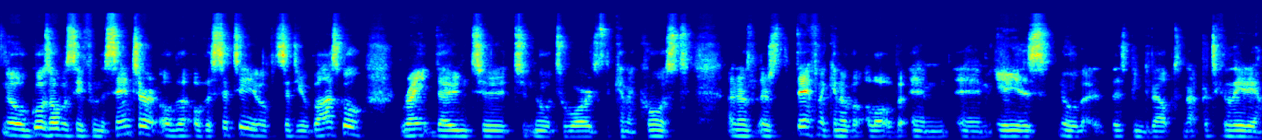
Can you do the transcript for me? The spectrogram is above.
you know goes obviously from the centre of the of the city of the city of Glasgow right down to, to you know towards the kind of coast, and there's, there's definitely kind of a lot of um, um, areas you know that, that's been developed in that particular area.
